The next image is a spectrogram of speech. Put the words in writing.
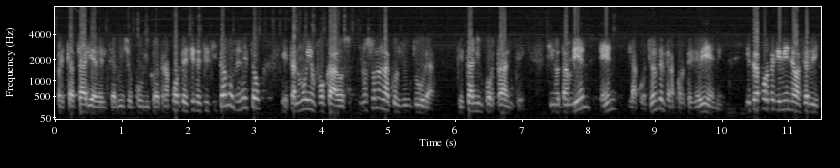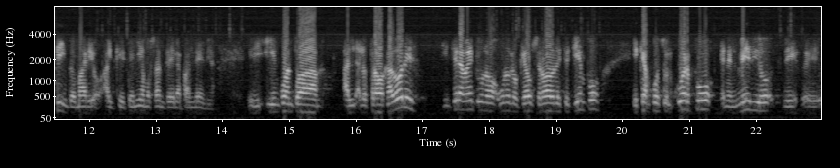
prestatarias del servicio público de transporte. Es decir, necesitamos en esto estar muy enfocados, no solo en la coyuntura, que es tan importante, sino también en la cuestión del transporte que viene. Y el transporte que viene va a ser distinto, Mario, al que teníamos antes de la pandemia. Y, en cuanto a los trabajadores, sinceramente uno, uno lo que ha observado en este tiempo es que han puesto el cuerpo en el medio de eh,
